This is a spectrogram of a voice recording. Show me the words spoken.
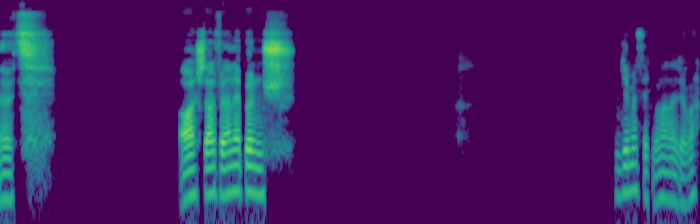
Evet. Ağaçlar falan hep ölmüş. Girmesek mi lan acaba?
